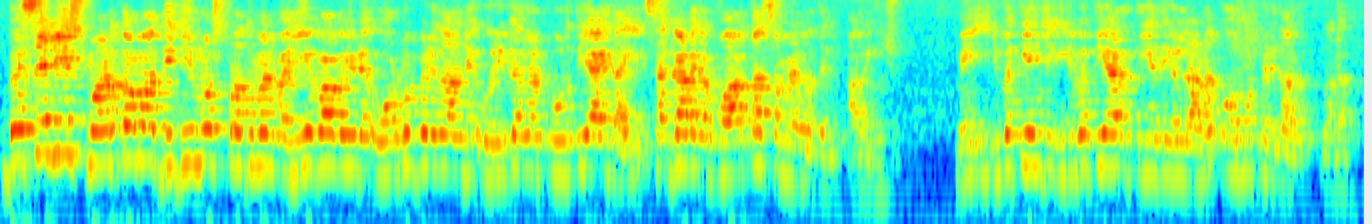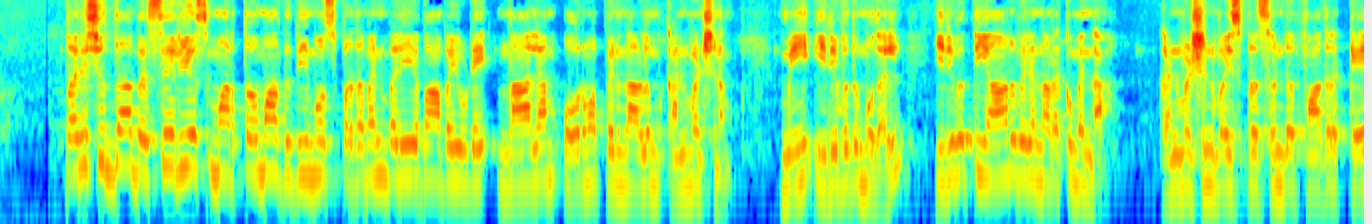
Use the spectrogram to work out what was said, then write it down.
ബസേലിയസ് മാർത്തോമ ദിദിമോസ് പ്രഥമൻ വലിയ ബാവയുടെ ഓർമ്മ പെരുന്നാളിന്റെ ഒരുക്കങ്ങൾ പൂർത്തിയായതായി സംഘാടകർ വാർത്താ സമ്മേളനത്തിൽ അറിയിച്ചു. മെയ് ഇരുപത്തിയഞ്ച് ഇരുപത്തിയാറ് തീയതികളിലാണ് ഓർമ്മ പെരുന്നാൾ നടക്കുക. പരിശുദ്ധ ബസേലിയസ് മാർത്തോമ ദിദിമോസ് പ്രഥമൻ വലിയ ബാബയുടെ നാലാം ഓർമ്മ പെരുന്നാളും കൺവെൻഷനും മെയ് ഇരുപത് മുതൽ ഇരുപത്തിയാറ് വരെ നടക്കുമെന്ന് convention vice president father K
